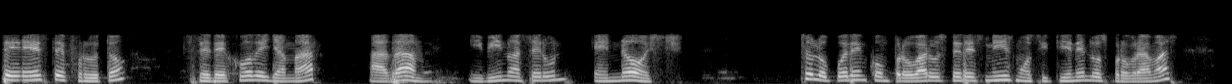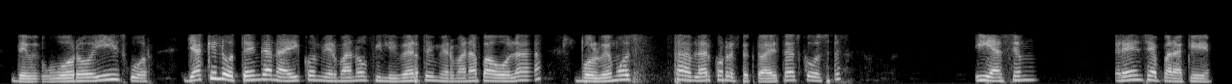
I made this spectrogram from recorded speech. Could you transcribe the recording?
de este fruto se dejó de llamar Adán y vino a ser un Enosh, eso lo pueden comprobar ustedes mismos si tienen los programas de War o Eastward. Ya que lo tengan ahí con mi hermano Filiberto y mi hermana Paola, volvemos a hablar con respecto a estas cosas y hacemos diferencia para que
